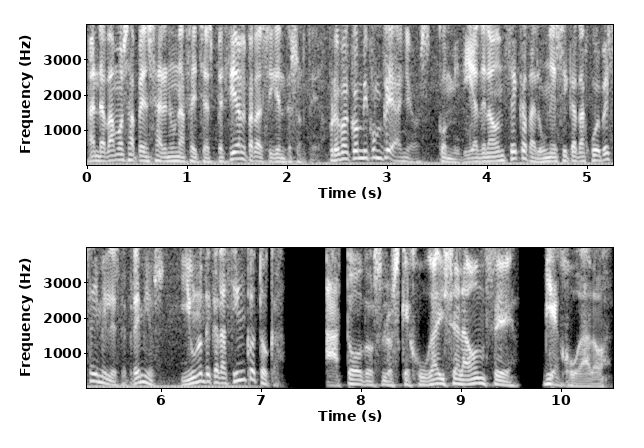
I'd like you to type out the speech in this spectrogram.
Anda, vamos a pensar en una fecha especial para el siguiente sorteo. Prueba con mi cumpleaños. Con mi día de la 11, cada lunes y cada jueves hay miles de premios. Y uno de cada cinco toca. A todos los que jugáis a la 11, bien jugado.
